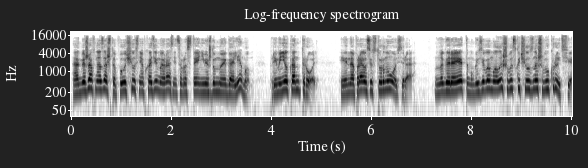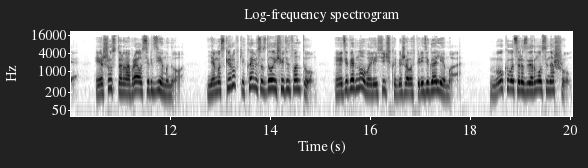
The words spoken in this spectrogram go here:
Отбежав назад, чтобы получилась необходимая разница в расстоянии между мной и големом, применил контроль и направился в сторону озера. Благодаря этому грязевой малыш выскочил из нашего укрытия, и шустер направился к демону. Для маскировки Ками создал еще один фантом, и теперь новая лисичка бежала впереди голема. Буковец развернулся на шум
